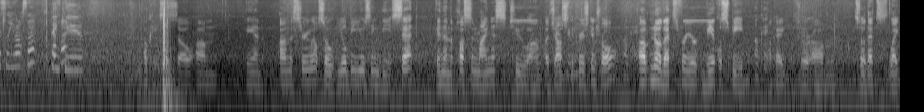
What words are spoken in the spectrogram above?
Leslie, you're all set. Thank you. Okay, so um, and on the steering wheel, so you'll be using the set and then the plus and minus to um, adjust the cruise control. Okay. Uh, no, that's for your vehicle speed. Okay. Okay. So um, so that's like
